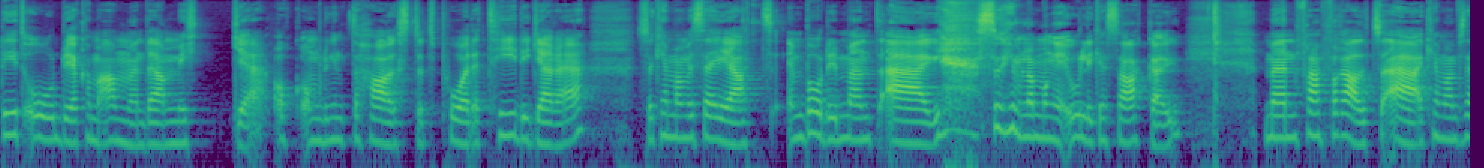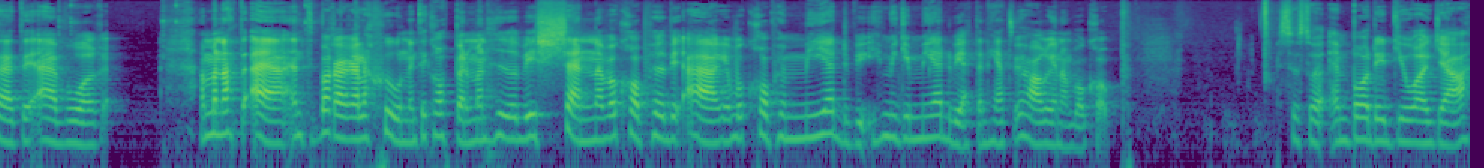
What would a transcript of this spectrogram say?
det är ett ord jag kommer använda mycket och om du inte har stött på det tidigare så kan man väl säga att embodiment är så himla många olika saker. Men framförallt så är, kan man väl säga att det är vår ja men att det är inte bara relationen till kroppen, men hur vi känner vår kropp, hur vi är i vår kropp, hur, medve hur mycket medvetenhet vi har inom vår kropp. Så så embodied yoga,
